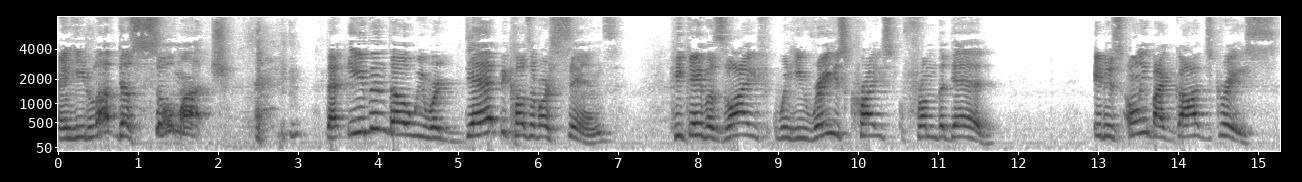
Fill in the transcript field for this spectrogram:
and He loved us so much that even though we were dead because of our sins, He gave us life when He raised Christ from the dead. It is only by God's grace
